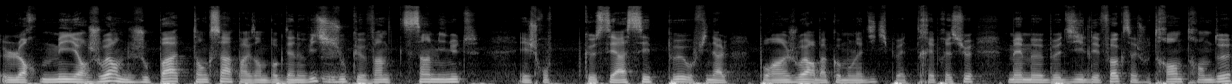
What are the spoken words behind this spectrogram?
leurs meilleurs joueurs ne jouent pas tant que ça. Par exemple, Bogdanovic, il mm. joue que 25 minutes. Et je trouve que c'est assez peu au final pour un joueur, bah, comme on l'a dit, qui peut être très précieux. Même euh, Buddy Hill Fox, ça joue 30, 32.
